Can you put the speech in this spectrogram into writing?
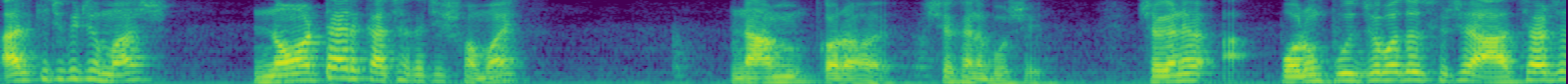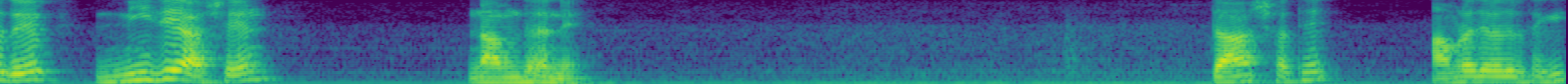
আর কিছু কিছু মাস নটার কাছাকাছি সময় নাম করা হয় সেখানে বসে। সেখানে পরম পূজ্যপাদ শ্রী আচার্যদেব নিজে আসেন নাম ধ্যানে তার সাথে আমরা যারা যারা থাকি,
